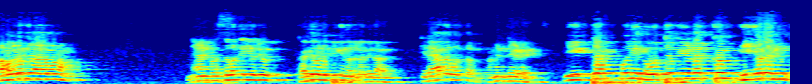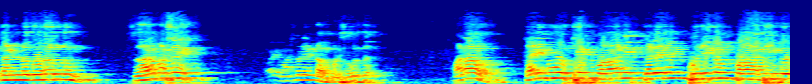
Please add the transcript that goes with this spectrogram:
അപകടത്തിലാവണം. ഞാൻ പ്ലസ് വണ്ണിൽ ഒരു കവിത പഠിപ്പിക്കുന്നുണ്ട് കവിത കിരാതവൃത്തം അമിതയുടെ ഈ നൂറ്റുകീടക്കം ഈറൻ കണ്ണു തുറന്നും. സുധാർ മാഷേ മാഷോടെ ഉണ്ടോ? നമ്മുടെ സുഹൃത്ത്. പാടാവോ? കരിമൂർഖ്യൻ പാലിൽ കിളരും പുരികം പാതിവ്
